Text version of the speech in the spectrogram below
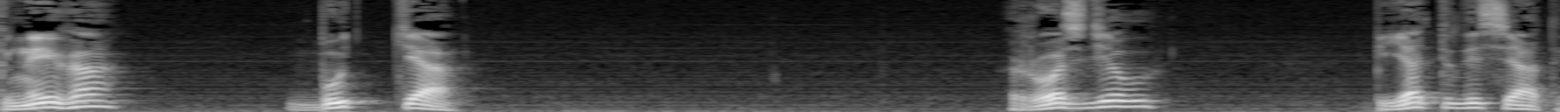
Книга буття, розділ 50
